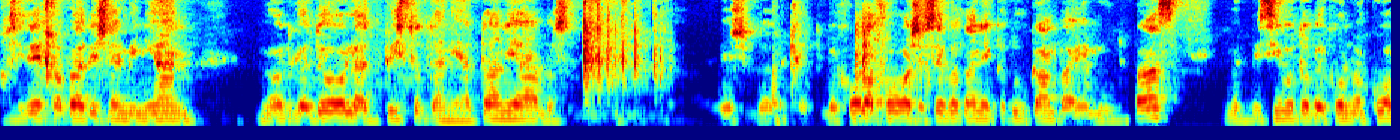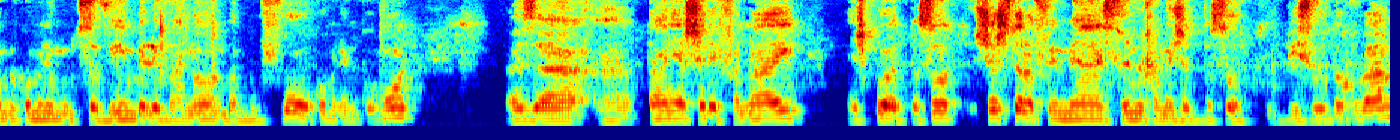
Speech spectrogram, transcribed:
חסידי חב"ד יש להם עניין מאוד גדול להדפיס את התניא. התניא, יש בכל אחורה של ספר תניא כתוב כמה פעמים מודפס, מדפיסים אותו בכל מקום, בכל מיני מוצבים בלבנון, בבופור, כל מיני מקומות. אז התניא שלפניי, יש פה הדפסות, 6,125 הדפסות, הדפיסו אותו כבר.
